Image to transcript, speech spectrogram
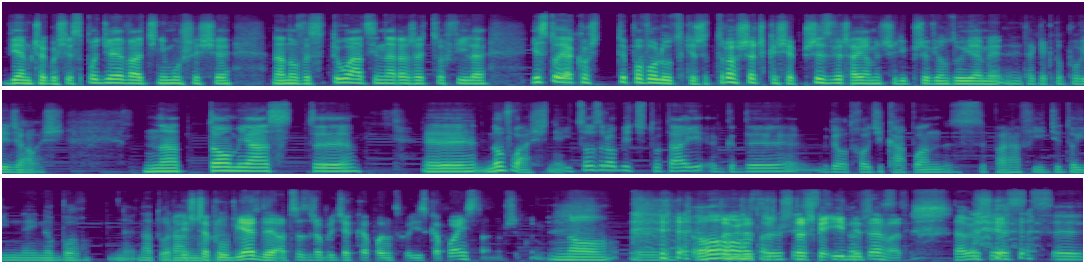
Wiem, czego się spodziewać, nie muszę się na nowe sytuacje narażać co chwilę. Jest to jakoś typowo ludzkie, że troszeczkę się przyzwyczajamy, czyli przywiązujemy, tak jak to powiedziałeś. Natomiast y, No właśnie, i co zrobić tutaj, gdy, gdy odchodzi kapłan z parafii, idzie do innej, no bo naturalnie. Jeszcze pół biedy, a co zrobić, jak kapłan odchodzi z kapłaństwa na przykład? No, y, o, to już jest to już troszkę jest, inny to temat. Jest, to już jest y,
